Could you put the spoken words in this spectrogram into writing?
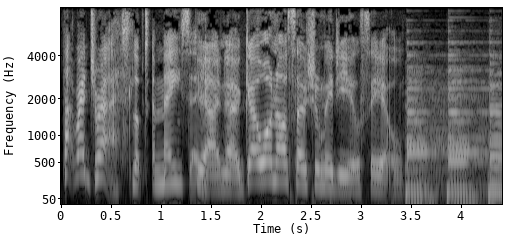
That red dress looked amazing. Yeah, I know. Go on our social media, you'll see it all.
